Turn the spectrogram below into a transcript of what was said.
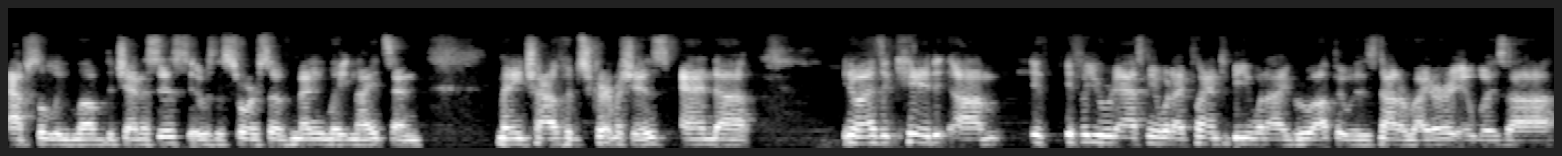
absolutely loved the Genesis. It was the source of many late nights and many childhood skirmishes. And uh, you know, as a kid, um, if if you were to ask me what I planned to be when I grew up, it was not a writer. It was uh,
